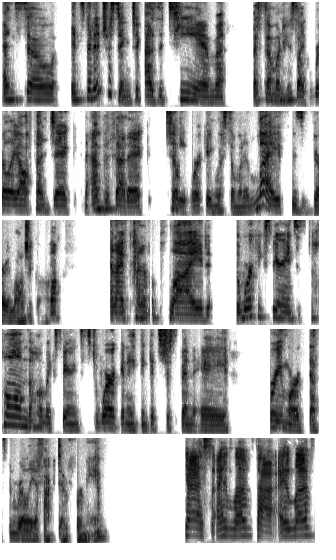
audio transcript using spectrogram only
And so it's been interesting to, as a team, as someone who's like really authentic and empathetic, to working with someone in life who's very logical. And I've kind of applied the work experiences to home, the home experiences to work. And I think it's just been a framework that's been really effective for me. Yes, I love that. I love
